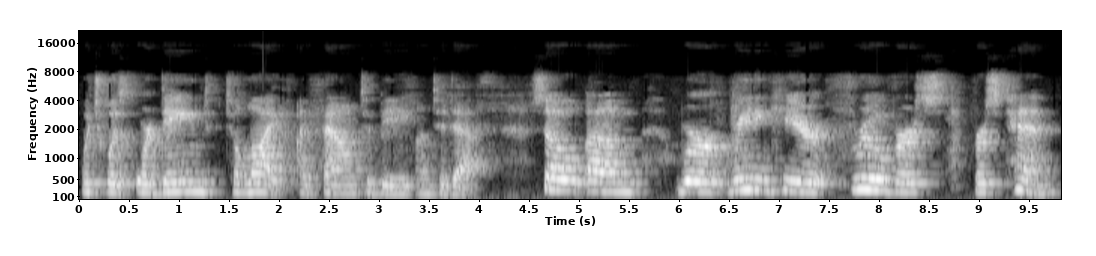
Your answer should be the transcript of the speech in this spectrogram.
which was ordained to life, I found to be unto death. So um, we're reading here through verse verse 10,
